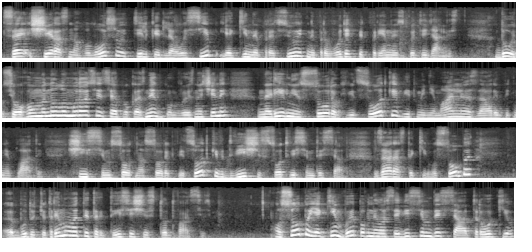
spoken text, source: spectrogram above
Це ще раз наголошую тільки для осіб, які не працюють, не проводять підприємницьку діяльність. До цього в минулому році цей показник був визначений на рівні 40% від мінімальної заробітної плати. 6700 на 40% 2680. Зараз такі особи е, будуть отримувати 3120. Особи, яким виповнилося 80 років,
